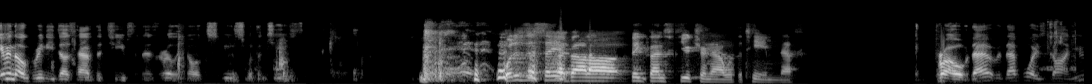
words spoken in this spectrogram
Even though Greeny does have the Chiefs, and there's really no excuse with the Chiefs. What does it say about uh, Big Ben's future now with the team, Neff? Bro, that that boy's gone. You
